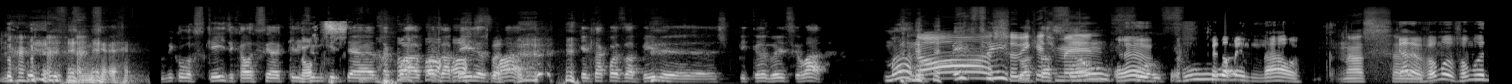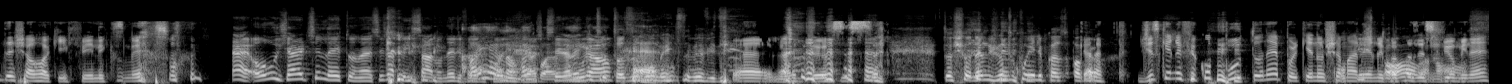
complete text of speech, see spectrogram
O Nicolas Cage, aquela, aquele Nossa. filme que ele tá, tá com, a- com as abelhas lá, que ele tá com as abelhas picando ele, sei lá. Mano, Nossa, perfeito. Wicked. É, Fenomenal. Nossa. Cara, vamos, vamos deixar o Joaquim Phoenix mesmo. É, ou o Jared Leto, né? Vocês já pensaram nele? Vai, fazendo não, vai Acho que embora. seria Muito, legal. todos os É. momentos da minha vida. Ai, meu Deus do céu. Tô chorando junto com ele por causa do papel. Cara, diz que ele ficou puto, né? Porque não chamaram ele pra fazer esse filme, né?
